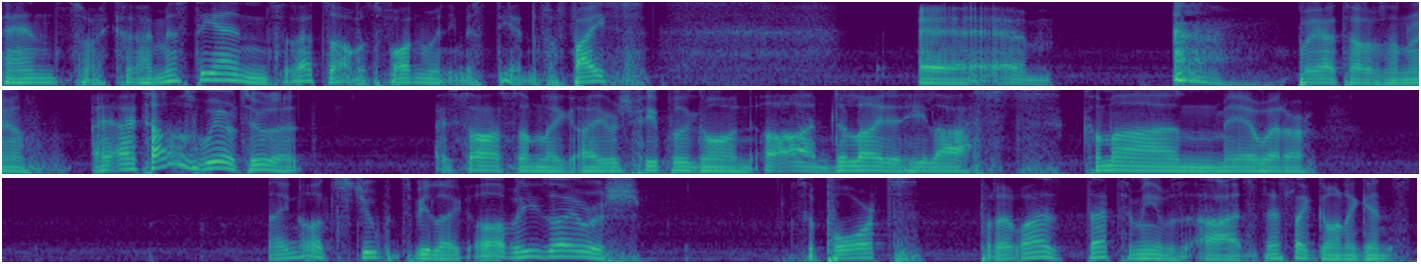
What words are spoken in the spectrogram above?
10, so I, I missed the end. So that's always fun when you miss the end of a fight. Um, but yeah, I thought it was unreal. I, I thought it was weird too that I saw some like Irish people going, "Oh, I'm delighted he lost. Come on, Mayweather." And I know it's stupid to be like, "Oh, but he's Irish." Support, but it was that to me was odd. That's like going against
